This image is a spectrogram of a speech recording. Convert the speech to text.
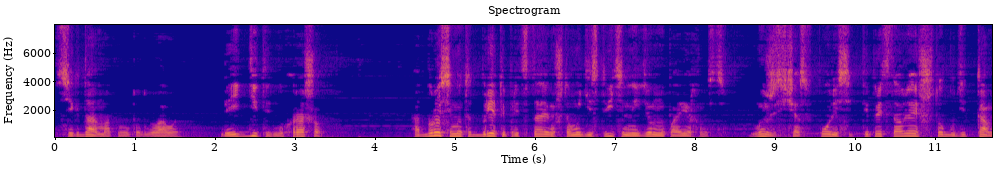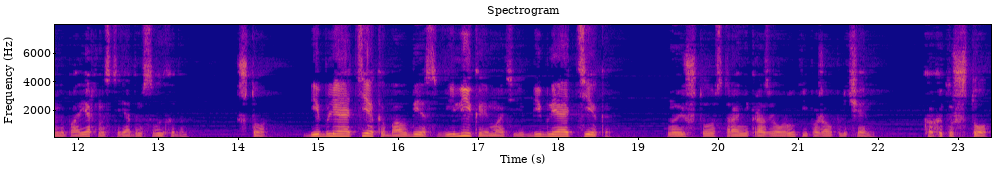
Всегда мотнул тот головой. Да иди ты, ну хорошо. Отбросим этот бред и представим, что мы действительно идем на поверхность. Мы же сейчас в полисе. Ты представляешь, что будет там, на поверхности, рядом с выходом? Что? Библиотека, балбес. Великая, мать ее, библиотека. Ну и что? Странник развел руки и пожал плечами. Как это что?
